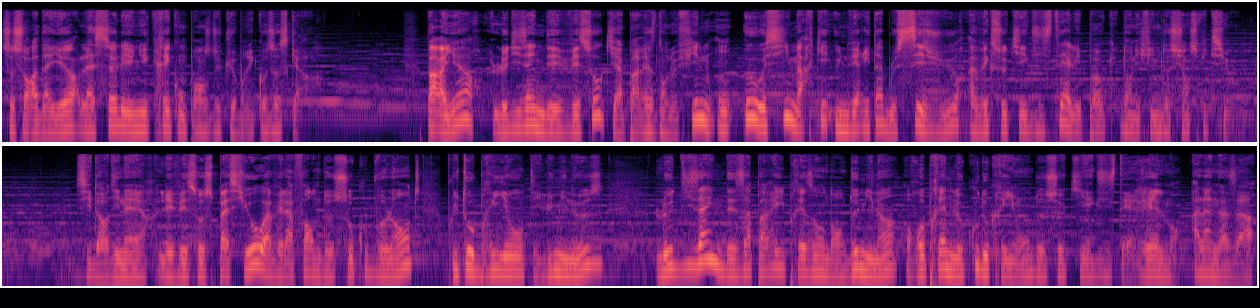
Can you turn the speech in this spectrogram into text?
Ce sera d'ailleurs la seule et unique récompense de Kubrick aux Oscars. Par ailleurs, le design des vaisseaux qui apparaissent dans le film ont eux aussi marqué une véritable césure avec ce qui existait à l'époque dans les films de science-fiction. Si d'ordinaire, les vaisseaux spatiaux avaient la forme de soucoupes volantes, plutôt brillantes et lumineuses, le design des appareils présents dans 2001 reprennent le coup de crayon de ce qui existait réellement à la NASA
